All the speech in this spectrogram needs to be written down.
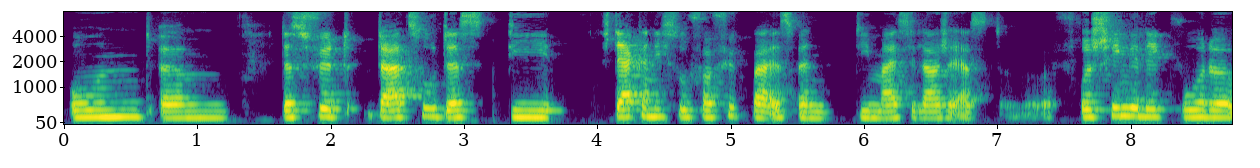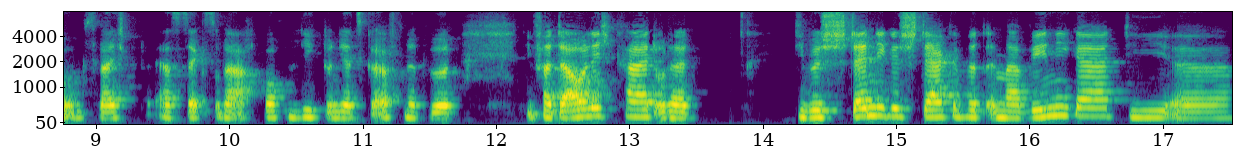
Und ähm, das führt dazu, dass die Stärke nicht so verfügbar ist, wenn die Maissilage erst frisch hingelegt wurde und vielleicht erst sechs oder acht Wochen liegt und jetzt geöffnet wird. Die Verdaulichkeit oder die beständige Stärke wird immer weniger. Die äh,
